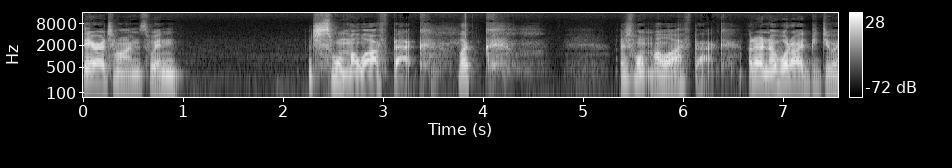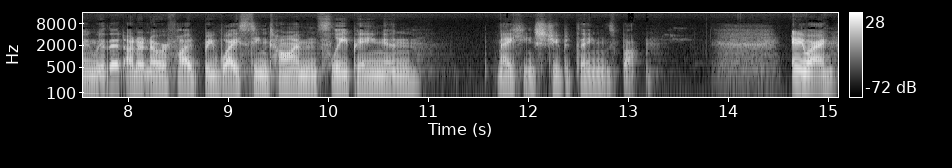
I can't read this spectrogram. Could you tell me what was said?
There are times when I just want my life back. Like, I just want my life back. I don't know what I'd be doing with it. I don't know if I'd be wasting time and sleeping and making stupid things, but anyway,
